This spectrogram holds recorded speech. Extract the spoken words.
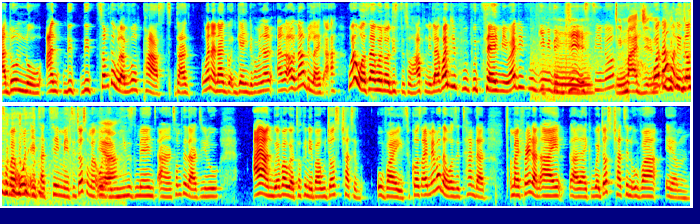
I don't know. And the, the something would have even passed that when I now got, get in the information, I, I would now be like, ah, where was I when all these things were happening? Like, why did people tell me? Why did people give me the gist, you know? Imagine. But that one is just for my own entertainment. It's just for my own Yeah. amusement and something that, you know, I and whoever we are talking about, we just chat over it. Because I remember there was a time that my friend and I, uh, like, we were just chatting over um,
